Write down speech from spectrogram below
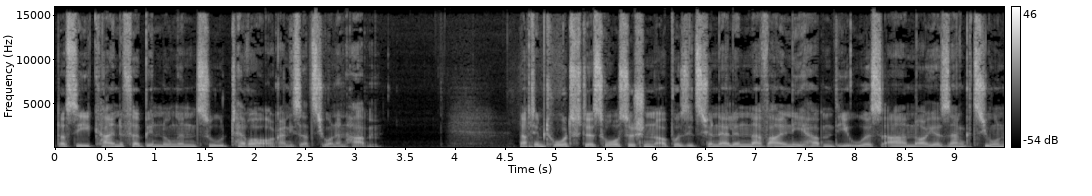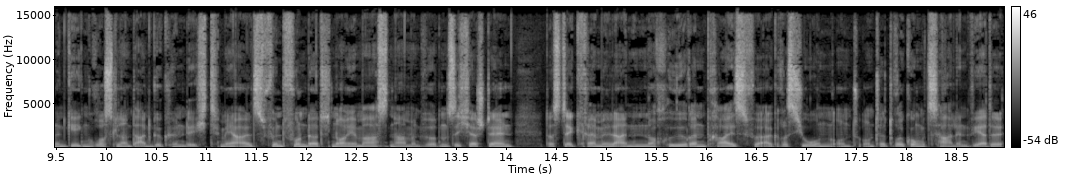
dass sie keine Verbindungen zu Terrororganisationen haben. Nach dem Tod des russischen Oppositionellen Nawalny haben die USA neue Sanktionen gegen Russland angekündigt. Mehr als 500 neue Maßnahmen würden sicherstellen, dass der Kreml einen noch höheren Preis für Aggression und Unterdrückung zahlen werde,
